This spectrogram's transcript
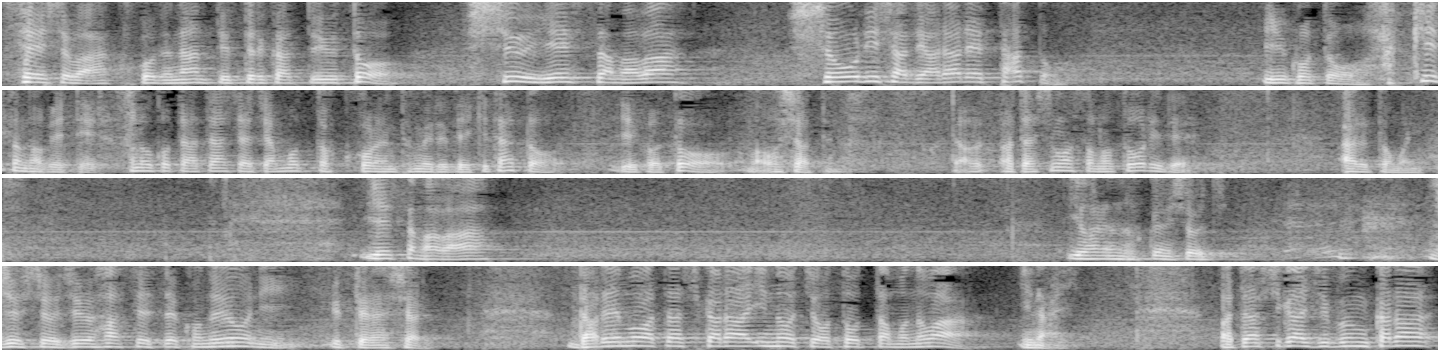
聖書はここで何て言ってるかというと主イエス様は勝利者であられたということをはっきりと述べている。そのことを私たちはもっと心に留めるべきだということをおっしゃっています。私もその通りであると思います。イエス様はヨハネの福音書10章18節でこのように言ってらっしゃる。誰も私から命を取った者はいない。私が自分から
